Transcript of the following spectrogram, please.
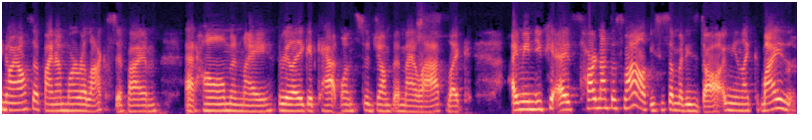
you know, I also find I'm more relaxed if I'm at home and my three-legged cat wants to jump in my lap. Like, I mean, you can. It's hard not to smile if you see somebody's dog. I mean, like my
